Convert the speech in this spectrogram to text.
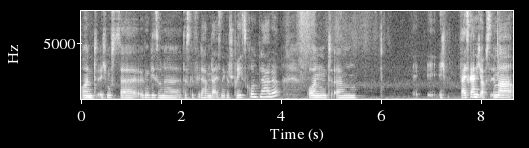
Und ich muss da irgendwie so eine, das Gefühl haben, da ist eine Gesprächsgrundlage und ähm, ich weiß gar nicht, ob es immer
